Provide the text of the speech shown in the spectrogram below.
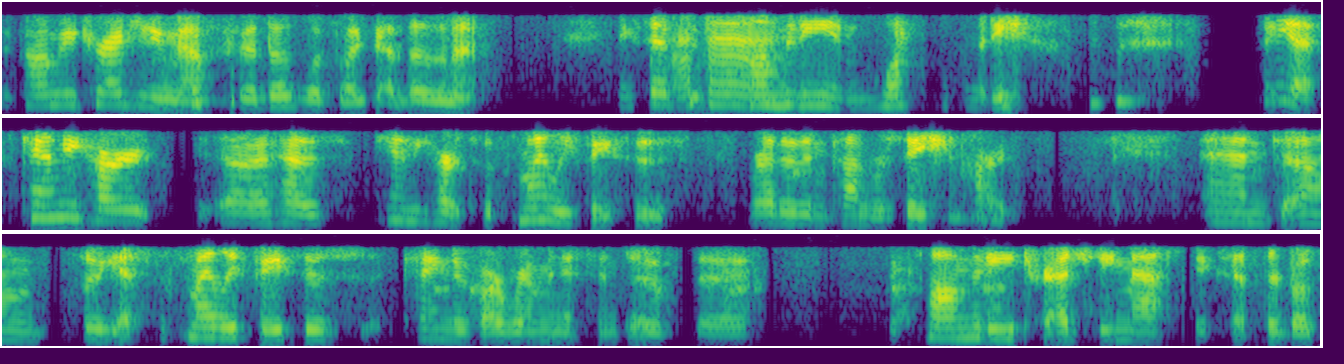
the comedy tragedy mask. It does look like that, doesn't it? Except it's Mhm. comedy and one comedy. but yes, Candy Heart uh, has candy hearts with smiley faces rather than conversation hearts. And um, so yes, the smiley faces kind of are reminiscent of the the comedy tragedy mask, except they're both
